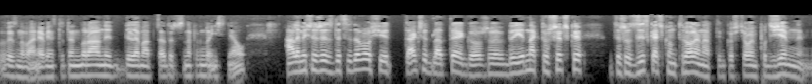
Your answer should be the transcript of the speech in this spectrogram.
wyznawania, więc to ten moralny dylemat cały na pewno istniał. Ale myślę, że zdecydował się także dlatego, żeby jednak troszeczkę też odzyskać kontrolę nad tym kościołem podziemnym,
